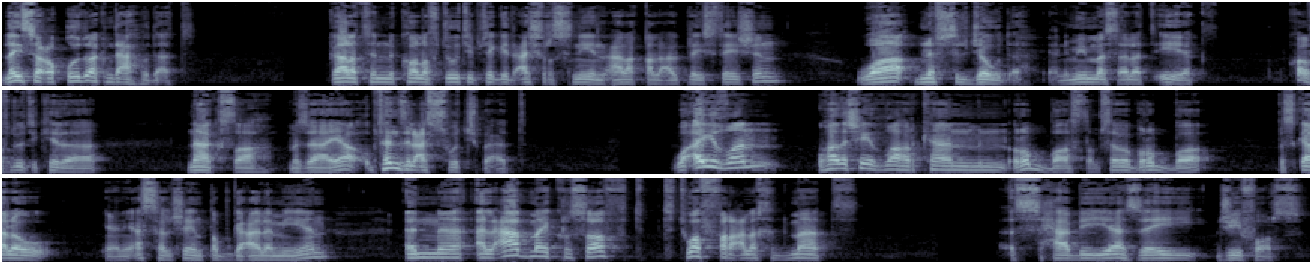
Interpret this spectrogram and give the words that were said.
ليس عقود ولكن تعهدات. قالت إن كول اوف ديوتي بتقعد 10 سنين على الأقل على البلاي ستيشن وبنفس الجودة. يعني مين مساله إيه كول اوف ديوتي كذا ناقصة مزايا وبتنزل على السويتش بعد. وأيضا وهذا شيء الظاهر كان من اوروبا أصلا بسبب اوروبا بس قالوا يعني أسهل شيء نطبقه عالميا أن ألعاب مايكروسوفت تتوفر على خدمات السحابية زي جي فورس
